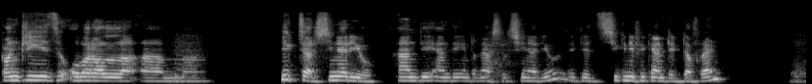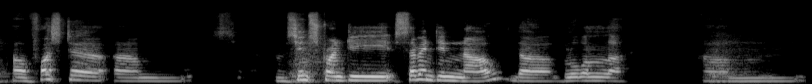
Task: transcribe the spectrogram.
country's overall um, picture scenario and the and the international scenario, it is significantly different. Uh, first, uh, um, since 2017 now, the global uh, um,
